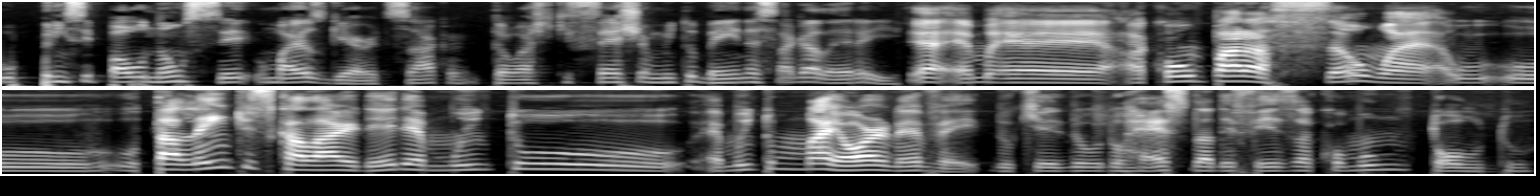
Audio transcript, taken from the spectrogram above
o principal não ser o Miles Garrett, saca? Então acho que fecha muito bem nessa galera aí. É, é, é a comparação, é, o, o, o, talento escalar dele é muito. É muito maior, né, velho? Do que do, do resto da defesa como um todo.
